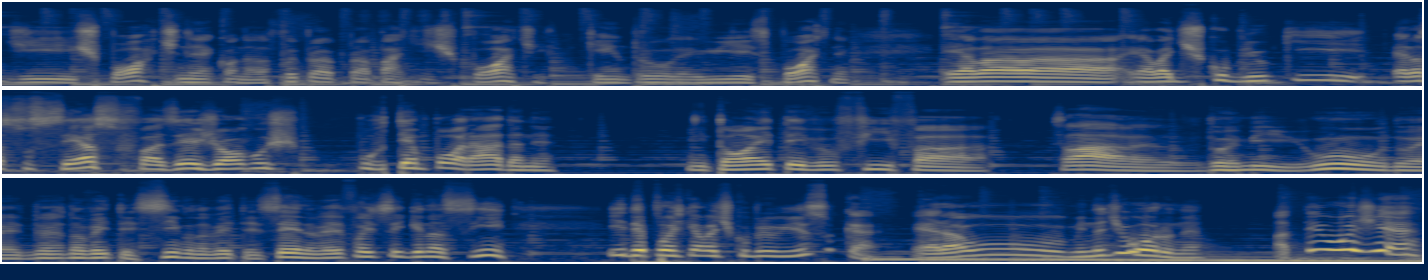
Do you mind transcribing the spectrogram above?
de esporte, né? Quando ela foi para a parte de esporte, que entrou o EA Sport, né? Ela, ela descobriu que era sucesso fazer jogos por temporada, né? Então aí teve o FIFA, sei lá, 2001, 95, 96, 90, foi seguindo assim. E depois que ela descobriu isso, cara, era o Mina de Ouro, né? Até hoje é.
